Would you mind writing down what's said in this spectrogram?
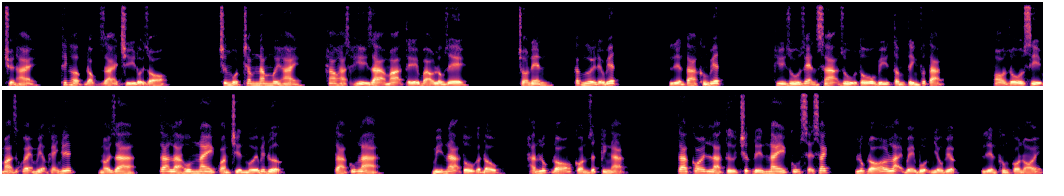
Chuyện hài, thích hợp đọc giải trí đổi gió. Chương một trăm năm mươi hai, hao hạt hy ra dạ mạ tế bào lông dê. Cho nên, các ngươi đều biết. Liền ta không biết. Thì dù rèn xạ dù tổ bi tâm tình phức tạp. Họ rồ xị mạt khoe miệng khẽ nhết nói ra, ta là hôm nay quan chiến mới biết được. Ta cũng là. Mỹ nạ tổ gật đầu, hắn lúc đó còn rất kinh ngạc. Ta coi là từ trước đến nay cũng sẽ sách, lúc đó lại bề bộn nhiều việc, liền không có nói.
